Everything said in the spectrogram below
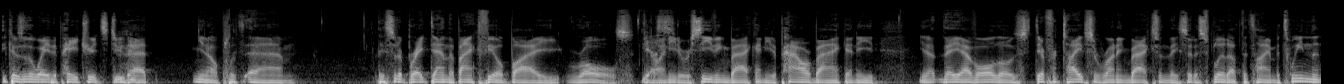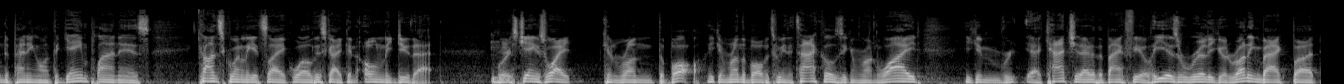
because of the way the Patriots do mm-hmm. that. You know, um, they sort of break down the backfield by roles. You yes. know, I need a receiving back, I need a power back, I need you know, they have all those different types of running backs and they sort of split up the time between them depending on what the game plan is. Consequently, it's like, well, this guy can only do that. Mm-hmm. Whereas James White can run the ball. He can run the ball between the tackles, he can run wide, he can re- uh, catch it out of the backfield. He is a really good running back, but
